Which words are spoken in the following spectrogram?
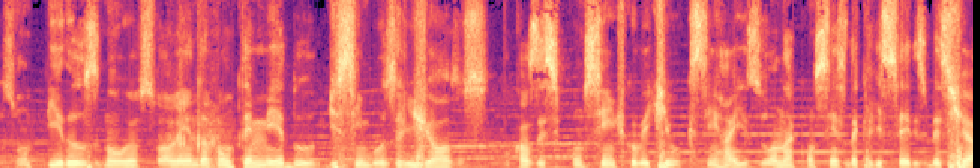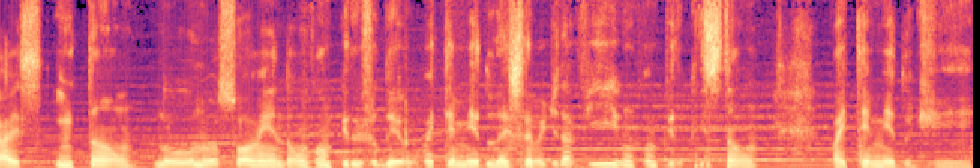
os vampiros no Eu Sou a Lenda vão ter medo de símbolos religiosos. Por causa desse consciente coletivo que se enraizou na consciência daqueles seres bestiais. Então, no, no Eu Sou a Lenda, um vampiro judeu vai ter medo da estrela de Davi, um vampiro cristão vai ter medo de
